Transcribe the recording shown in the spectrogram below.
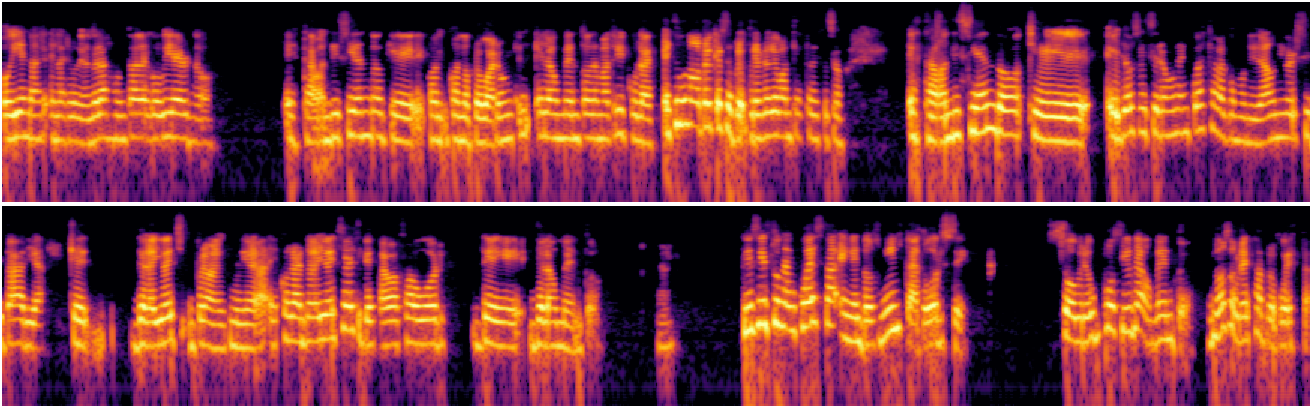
hoy en la, en la reunión de la Junta de Gobierno, estaban diciendo que cuando, aprobaron el, aumento de matrícula, esto es un otro que se pre, relevante esta discusión, estaban diciendo que ellos hicieron una encuesta a la comunidad universitaria que de la UH, perdón, la comunidad escolar de la UHS y que estaba a favor de, del aumento. Tú hiciste una encuesta en el 2014 sobre un posible aumento, no sobre esta propuesta.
